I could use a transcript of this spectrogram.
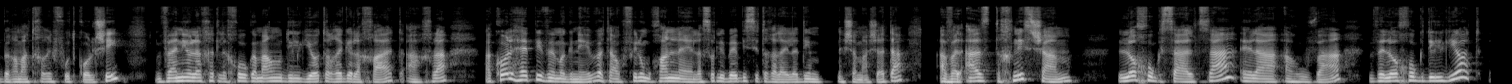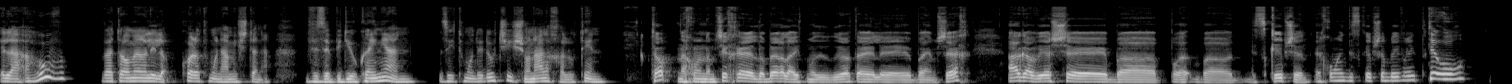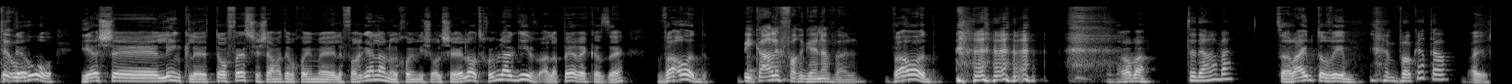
ברמת חריפות כלשהי, ואני הולכת לחוג, אמרנו דלגיות על רגל אחת, אחלה, הכל happy ומגניב, אתה אפילו מוכן לעשות לי בייביסיטר על הילדים, נשמה שאתה, אבל אז תכניס שם לא חוג סלסה, אלא אהובה, ולא חוג דלגיות, אלא אהוב, ואתה אומר לי לא, כל התמונה משתנה. וזה בדיוק העניין, זו התמודדות שהיא שונה לחלוטין. טוב, אנחנו נמשיך אה, לדבר על ההתמודדויות האלה בהמשך. אגב, יש אה, ב description, איך אומרים description בעברית? תיאור. תיאור. יש לינק לטופס ששם אתם יכולים לפרגן לנו, יכולים לשאול שאלות, יכולים להגיב על הפרק הזה, ועוד. בעיקר לפרגן אבל. ועוד. תודה רבה. תודה רבה. צהריים טובים. בוקר טוב. ביי.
